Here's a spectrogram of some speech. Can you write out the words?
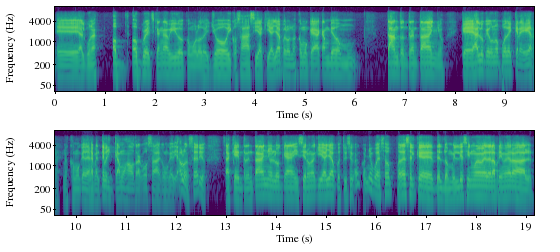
Eh, algunas up- upgrades que han habido, como lo de Joe y cosas así aquí y allá, pero no es como que ha cambiado tanto en 30 años, que es algo que uno puede creer. No es como que de repente brincamos a otra cosa, como que diablo, en serio. O sea, que en 30 años lo que hicieron aquí y allá, pues tú dices, "Ah, coño, pues eso puede ser que del 2019 de la primera al,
